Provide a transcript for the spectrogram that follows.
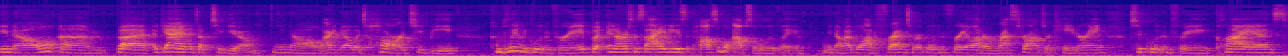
you know, um, but again, it's up to you. You know, I know it's hard to be completely gluten free, but in our society, is it possible? Absolutely. You know, I have a lot of friends who are gluten free. A lot of restaurants are catering to gluten free clients,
